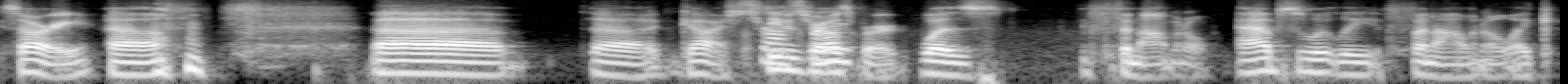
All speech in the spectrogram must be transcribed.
sorry. Uh, uh, uh, gosh, Stephen Strasburg was phenomenal, absolutely phenomenal. Like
